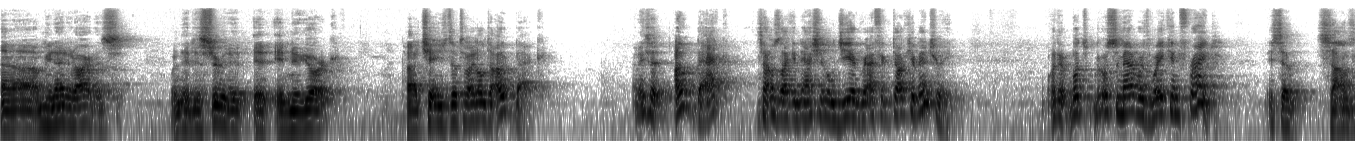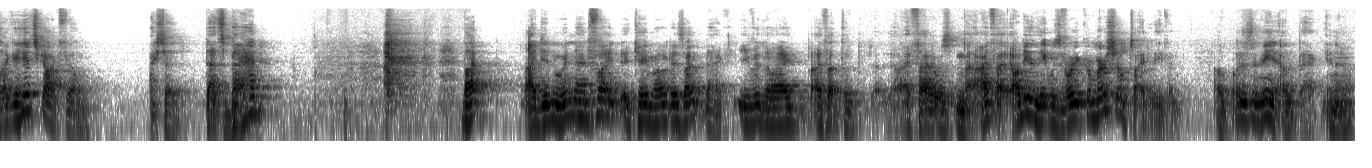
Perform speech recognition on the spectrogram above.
Um, United Artists, when they distributed it in New York, uh, changed the title to Outback. And I said, Outback sounds like a National Geographic documentary. What, what's, what's the matter with Wake in Fright? He said, sounds like a Hitchcock film. I said, that's bad. but I didn't win that fight. It came out as Outback, even though I, I thought the, I thought it was, I thought, I didn't think it was a very commercial title even. Oh, what does it mean, Outback? You know,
